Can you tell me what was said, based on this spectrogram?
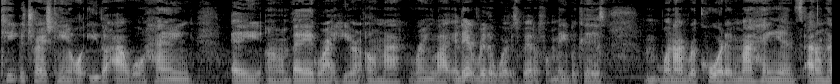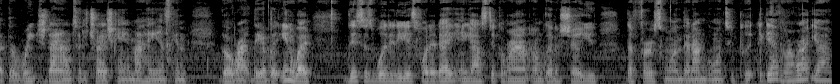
keep the trash can or either I will hang a um, bag right here on my ring light. And that really works better for me because when I'm recording, my hands, I don't have to reach down to the trash can. My hands can go right there. But anyway, this is what it is for today. And y'all stick around. I'm going to show you the first one that I'm going to put together. All right, y'all?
